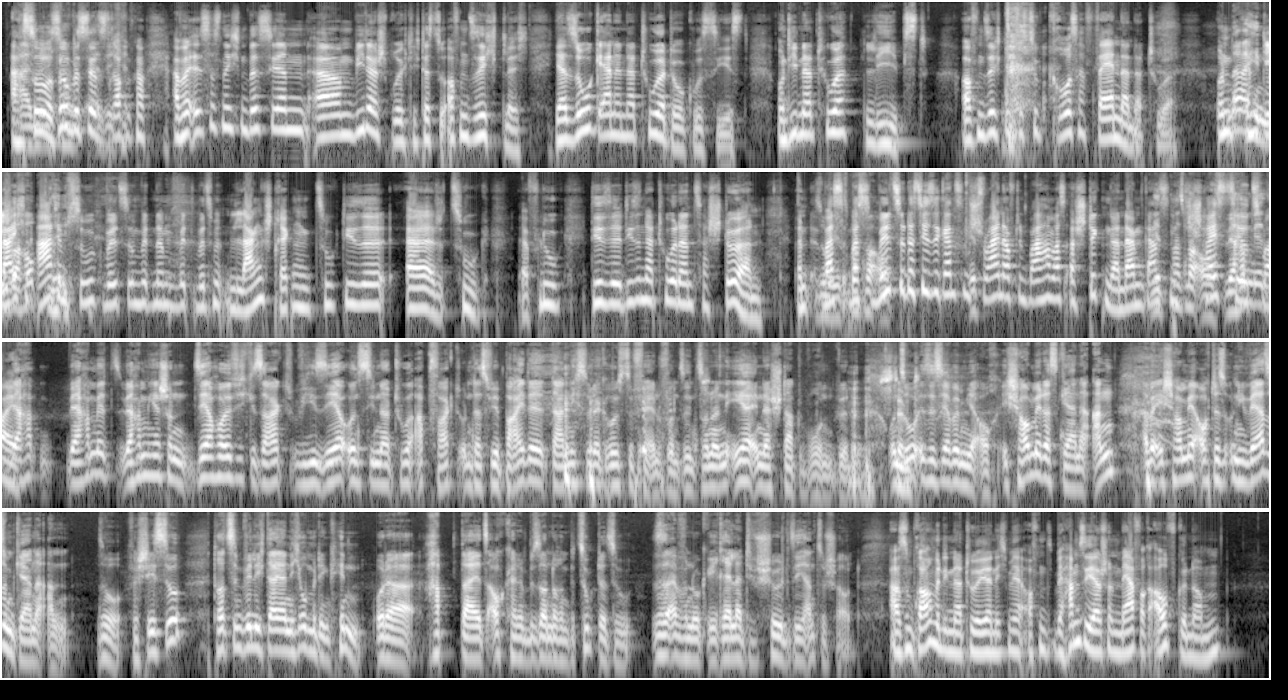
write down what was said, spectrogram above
Ach Also so, so bist du jetzt also drauf gekommen. Aber ist es nicht ein bisschen ähm, widersprüchlich, dass du offensichtlich ja so gerne Naturdokus siehst und die Natur liebst? Offensichtlich bist du großer Fan der Natur. Und Nein, im gleichen Atemzug willst du mit einem mit, willst mit einem Langstreckenzug diese äh, Zug, äh, Flug diese diese Natur dann zerstören. Und So, was jetzt was willst du, dass diese ganzen Schweine auf den Bahamas ersticken an deinem Jetzt ganzen pass mal Scheiß auf, wir haben, jetzt, CO2? wir, haben, wir haben jetzt, wir haben hier schon sehr häufig gesagt, wie sehr uns die Natur abfuckt und dass wir beide da nicht so der größte Fan von sind, sondern eher in der Stadt wohnen würden. Und so ist es ja bei mir auch. Ich schaue mir das gerne an, aber ich schaue mir auch das Universum gerne an. So, verstehst du? Trotzdem will ich da ja nicht unbedingt hin oder hab da jetzt auch keinen besonderen Bezug dazu. Es ist einfach nur relativ schön, sich anzuschauen. Außerdem brauchen wir die Natur ja nicht mehr offen. Wir haben sie ja schon mehrfach aufgenommen.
